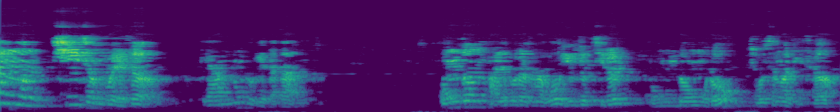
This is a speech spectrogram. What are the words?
형문 시 정부에서 대한민국에다가 공동 발굴을 하고 유적지를 공동으로 조성을 해서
